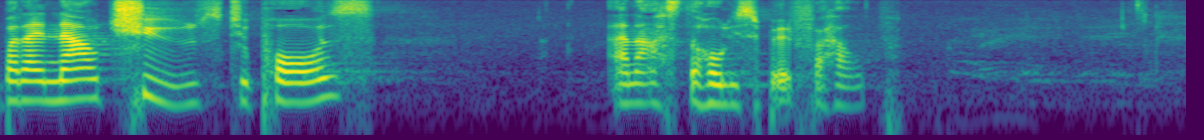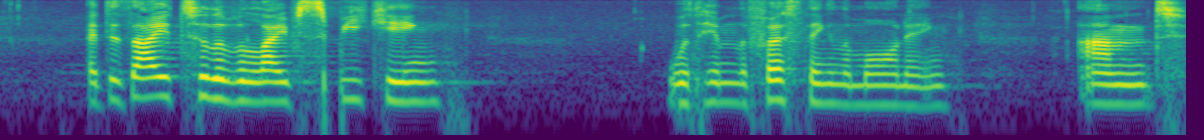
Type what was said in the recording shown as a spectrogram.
but I now choose to pause and ask the Holy Spirit for help. I desire to live a life speaking with Him the first thing in the morning, and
